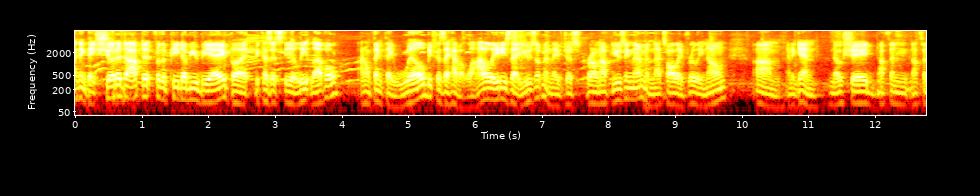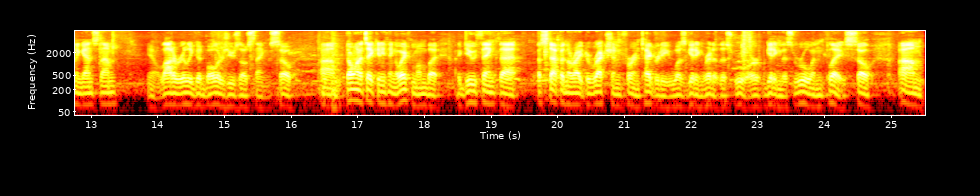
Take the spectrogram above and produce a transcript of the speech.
i think they should adopt it for the pwba but because it's the elite level I don't think they will because they have a lot of ladies that use them and they've just grown up using them and that's all they've really known. Um, and again, no shade, nothing, nothing against them. You know, a lot of really good bowlers use those things. So um, don't want to take anything away from them, but I do think that a step in the right direction for integrity was getting rid of this rule or getting this rule in place. So um,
